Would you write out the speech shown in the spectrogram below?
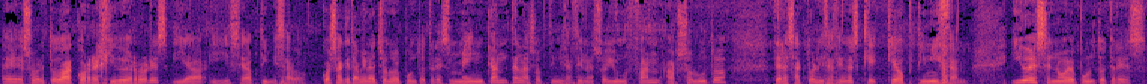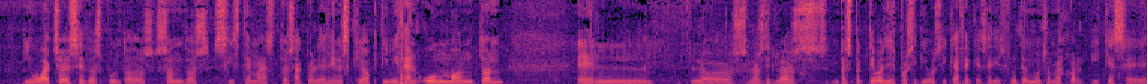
eh, sobre todo, ha corregido errores y, y se ha optimizado, cosa que también ha hecho 9.3. Me encantan las optimizaciones, soy un fan absoluto de las actualizaciones que, que optimizan. iOS 9.3 y WatchOS 2.2 son dos sistemas, dos actualizaciones que optimizan un montón los, los, respectivos dispositivos y que hace que se disfruten mucho mejor y que, se,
